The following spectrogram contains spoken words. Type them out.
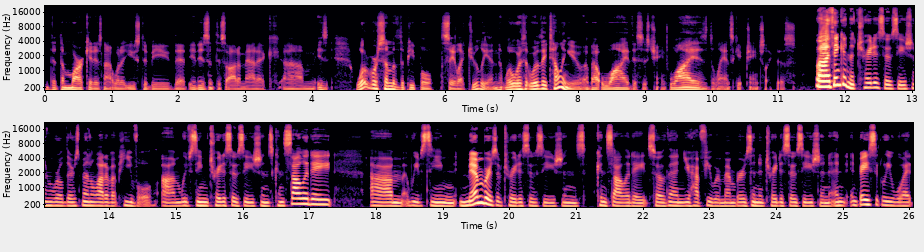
that the market is not what it used to be that it isn't this automatic um, is what were some of the people say like Julian what were, what were they telling you about why this has changed why has the landscape changed like this well, I think in the trade association world, there's been a lot of upheaval. Um, we've seen trade associations consolidate. Um, we've seen members of trade associations consolidate, so then you have fewer members in a trade association. And, and basically, what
